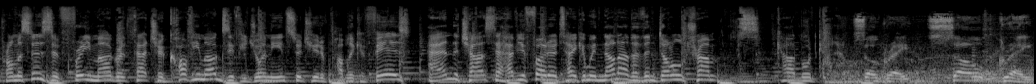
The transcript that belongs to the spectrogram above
promises of free Margaret Thatcher coffee mugs if you join the Institute of Public Affairs, and the chance to have your photo taken with none other than Donald Trump's cardboard cutout. So great, so great.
